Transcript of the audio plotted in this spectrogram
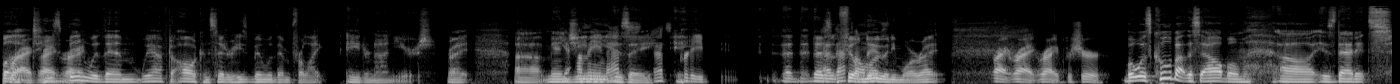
but Right, right, he's right. been with them. We have to all consider he's been with them for like eight or nine years, right? Uh, Mangini I mean, that's, is a that's pretty. that, that doesn't feel new anymore, right? Right, right, right, for sure. But what's cool about this album uh, is that it's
